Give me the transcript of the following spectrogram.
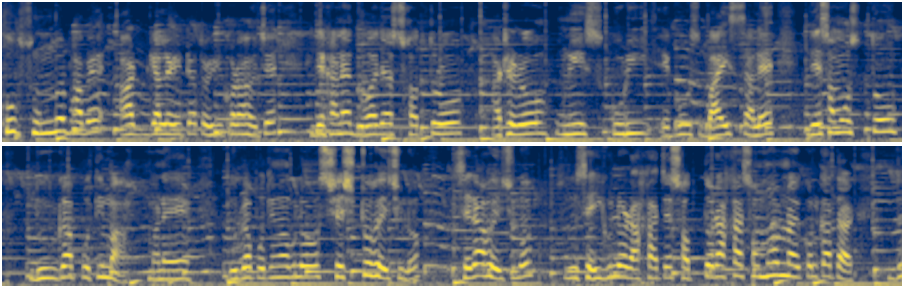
খুব সুন্দরভাবে আর্ট গ্যালারিটা তৈরি করা হয়েছে, যেখানে দু হাজার সতেরো, আঠেরো, উনিশ, কুড়ি, একুশ, বাইশ সালে যে সমস্ত দুর্গা প্রতিমা মানে দুর্গা প্রতিমাগুলো শ্রেষ্ঠ হয়েছিল, সেরা হয়েছিল। শুধু সেইগুলো রাখা আছে, সব তো রাখা সম্ভব নয় কলকাতার, কিন্তু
